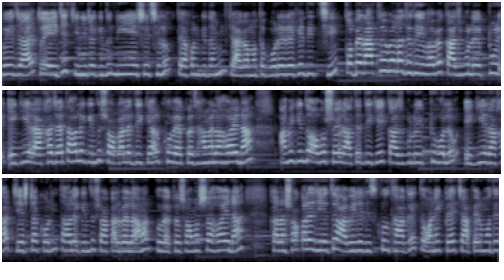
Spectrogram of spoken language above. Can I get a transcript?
হয়ে যায়। তো এই যে চিনিটা কিন্তু নিয়ে এসেছিল, তো এখন কিন্তু আমি জায়গা মতো ভরে রেখে দিচ্ছি। তবে রাত্রেবেলা যদি এভাবে কাজগুলো একটু এগিয়ে রাখা যায়, তাহলে কিন্তু সকালের দিকে আর খুব একটা ঝামেলা হয় না। আমি কিন্তু অবশ্যই রাতের দিকেই কাজগুলো একটু হলেও এগিয়ে রাখার চেষ্টা করি, তাহলে কিন্তু সকালবেলা আমার খুব একটা সমস্যা হয় না। কারণ সকালে যেহেতু আবিরের স্কুল থাকে, তো অনেকটাই চাপের মধ্যে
